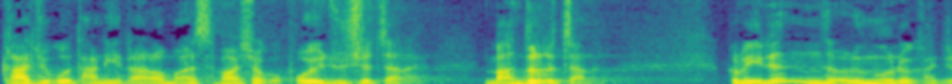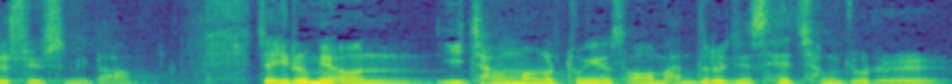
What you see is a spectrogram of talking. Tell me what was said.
가지고 다니라고 말씀하셨고 보여주셨잖아요. 만들었잖아요. 그럼 이런 의문을 가질 수 있습니다. 자, 이러면 이 장막을 통해서 만들어진 새 창조를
